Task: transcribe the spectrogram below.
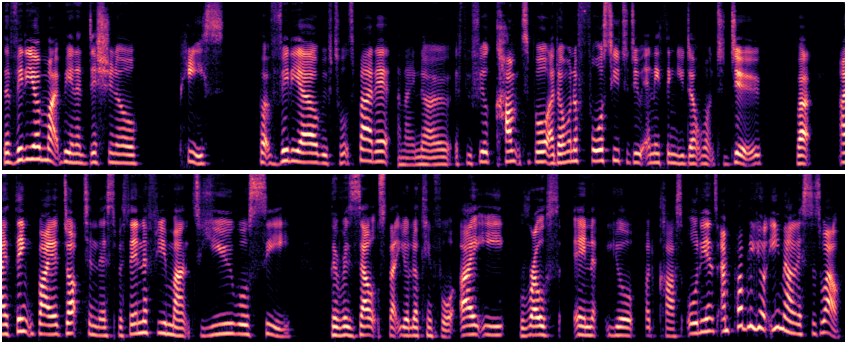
The video might be an additional piece, but video, we've talked about it. And I know if you feel comfortable, I don't want to force you to do anything you don't want to do. But I think by adopting this within a few months, you will see the results that you're looking for, i.e., growth in your podcast audience and probably your email list as well.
